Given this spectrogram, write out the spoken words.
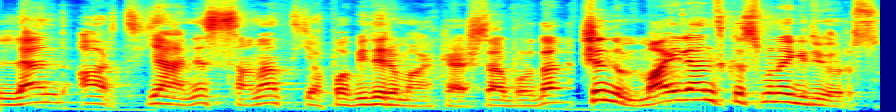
land art yani sanat yapabilirim arkadaşlar burada. Şimdi My Land kısmına gidiyoruz.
